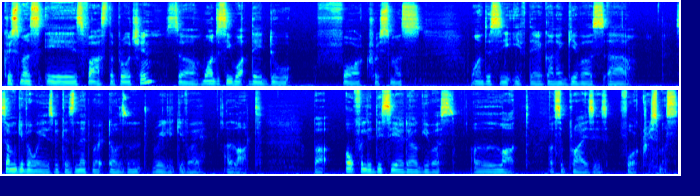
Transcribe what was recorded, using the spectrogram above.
Christmas is fast approaching so want to see what they do for Christmas. Want to see if they're gonna give us uh, some giveaways because N3TWORK doesn't really give away a lot. But hopefully this year they'll give us a lot of surprises for christmas.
